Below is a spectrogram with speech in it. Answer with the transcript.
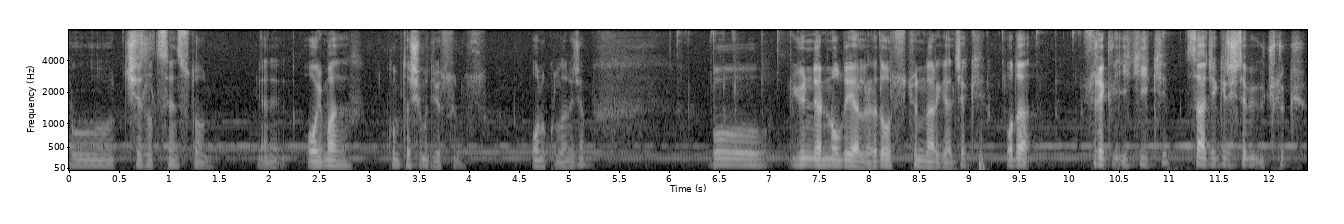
bu chiseled sandstone yani oyma kum taşı mı diyorsunuz? Onu kullanacağım. Bu yünlerin olduğu yerlere de o sütunlar gelecek. O da sürekli 2-2. Sadece girişte bir üçlük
